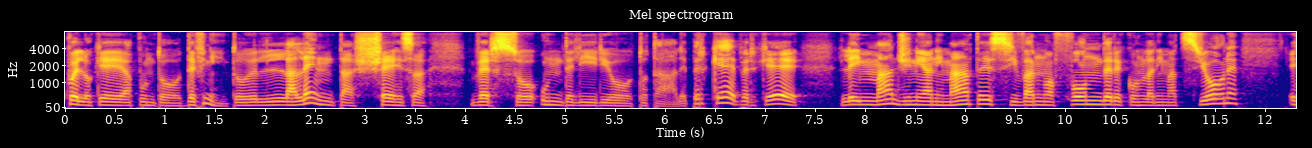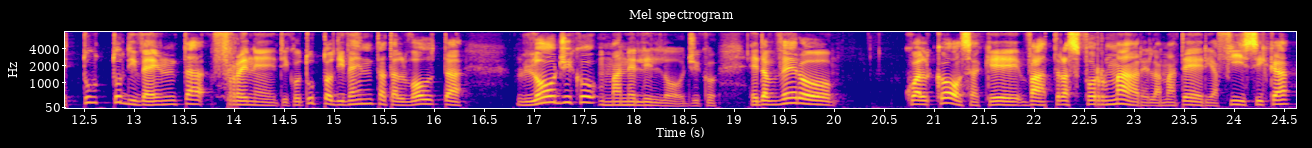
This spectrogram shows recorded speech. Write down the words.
quello che è appunto definito la lenta ascesa verso un delirio totale. Perché? Perché le immagini animate si vanno a fondere con l'animazione e tutto diventa frenetico, tutto diventa talvolta logico ma nell'illogico. È davvero qualcosa che va a trasformare la materia fisica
